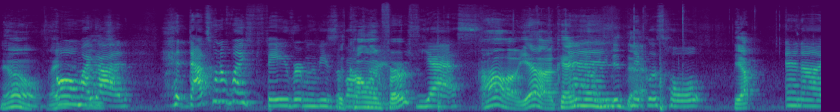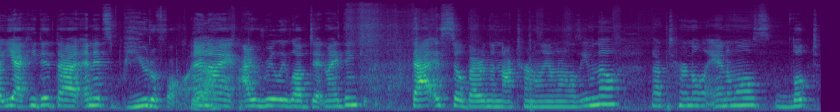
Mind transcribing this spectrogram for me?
No. I- Oh my god, that's one of my favorite movies With of all Colin time. Firth? Yes. Oh yeah. Okay. I didn't know he did that. Nicholas Hoult. Yep. And uh, yeah, he did that, and it's beautiful, and I I really loved it, and I think that is still better than Nocturnal Animals, even though Nocturnal Animals looked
